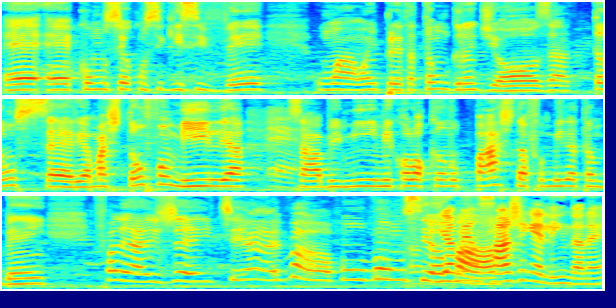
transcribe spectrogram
É, é como se eu conseguisse ver uma, uma empresa tão grandiosa, tão séria, mas tão família, É. sabe? Me, me colocando parte da família também. Falei, ai, gente, ai, vamos, vamos se E a amar. mensagem é linda, né?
